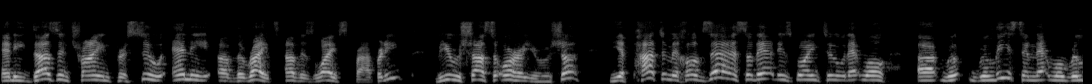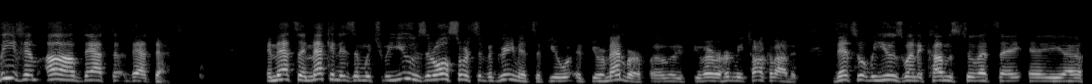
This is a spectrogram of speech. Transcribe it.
and he doesn't try and pursue any of the rights of his wife's property, or her Yerusha, so that is going to that will uh, re- release him, that will relieve him of that that debt. And that's a mechanism which we use in all sorts of agreements. If you if you remember, if, if you've ever heard me talk about it, that's what we use when it comes to let's say a uh,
